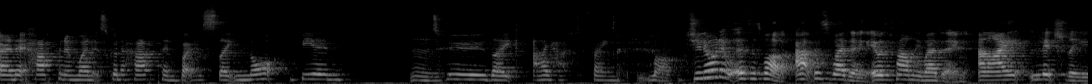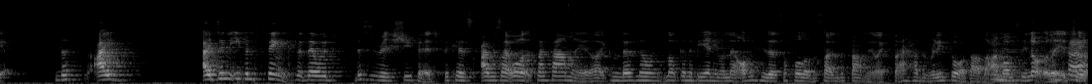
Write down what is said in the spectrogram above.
and it happening when it's going to happen, but it's like not being Mm. too like I have to find love. Do you know what it was as well? At this wedding, it was a family wedding, and I literally, the th- I, I didn't even think that there would. This is really stupid because I was like, well, it's my family. Like, there's no not going to be anyone there. Obviously, there's a whole other side of the family. Like, that I hadn't really thought about that. I'm Mm. obviously not related to.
